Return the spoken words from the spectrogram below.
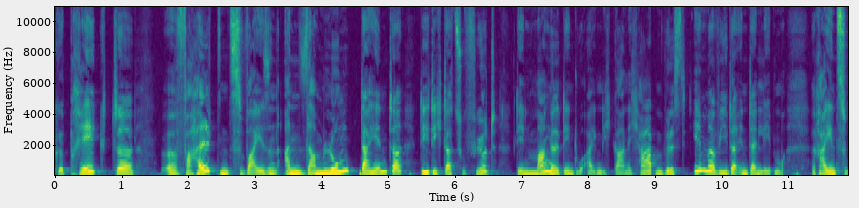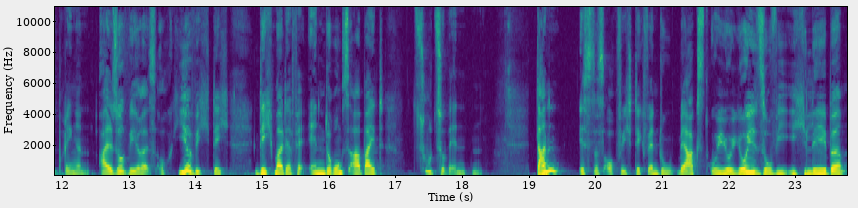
geprägte äh, Verhaltensweisenansammlung dahinter, die dich dazu führt, den Mangel, den du eigentlich gar nicht haben willst, immer wieder in dein Leben reinzubringen. Also wäre es auch hier wichtig, dich mal der Veränderungsarbeit zuzuwenden. Dann ist es auch wichtig, wenn du merkst, uiuiui, so wie ich lebe,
